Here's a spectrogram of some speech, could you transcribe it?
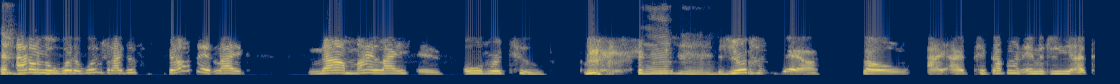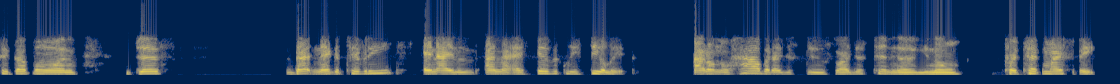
And I don't know what it was, but I just felt it like now my life is over too. mm-hmm. You're, yeah. So I, I pick up on energy. I pick up on just that negativity, and I, I I physically feel it. I don't know how, but I just do. So I just tend to, you know, protect my space.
